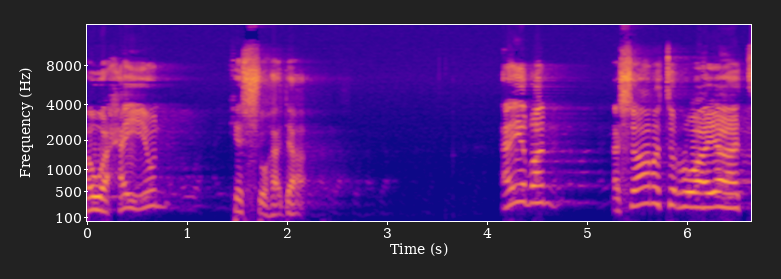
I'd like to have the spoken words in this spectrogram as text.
هو حي كالشهداء. أيضا أشارت الروايات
